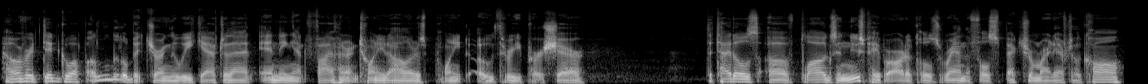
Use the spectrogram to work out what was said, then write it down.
However, it did go up a little bit during the week after that, ending at $520.03 per share. The titles of blogs and newspaper articles ran the full spectrum right after the call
